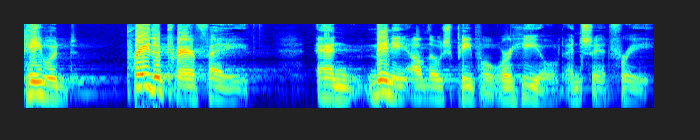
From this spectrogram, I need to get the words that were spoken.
he would pray the prayer of faith, and many of those people were healed and set free.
